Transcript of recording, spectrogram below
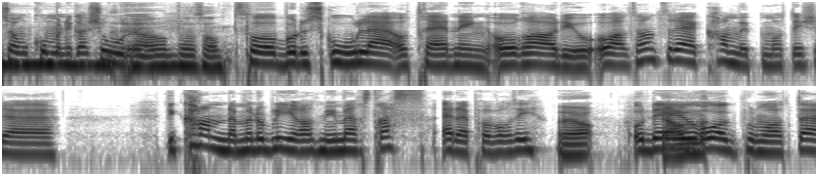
som kommunikasjon Ja, på både skole og trening og radio og alt sånt, så det kan vi på en måte ikke Vi kan det, men da blir det mye mer stress, er det jeg prøver å si. Ja. Og det er jo òg på en måte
